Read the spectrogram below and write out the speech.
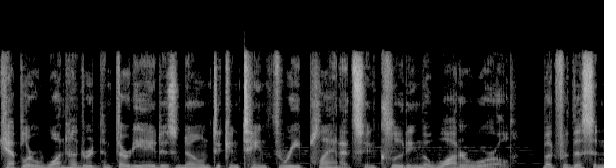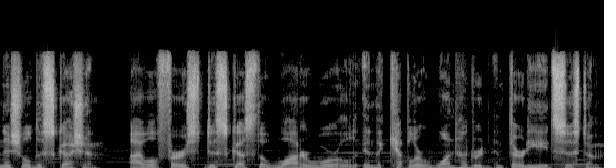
Kepler-138 is known to contain three planets including the water world, but for this initial discussion, I will first discuss the water world in the Kepler-138 system.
